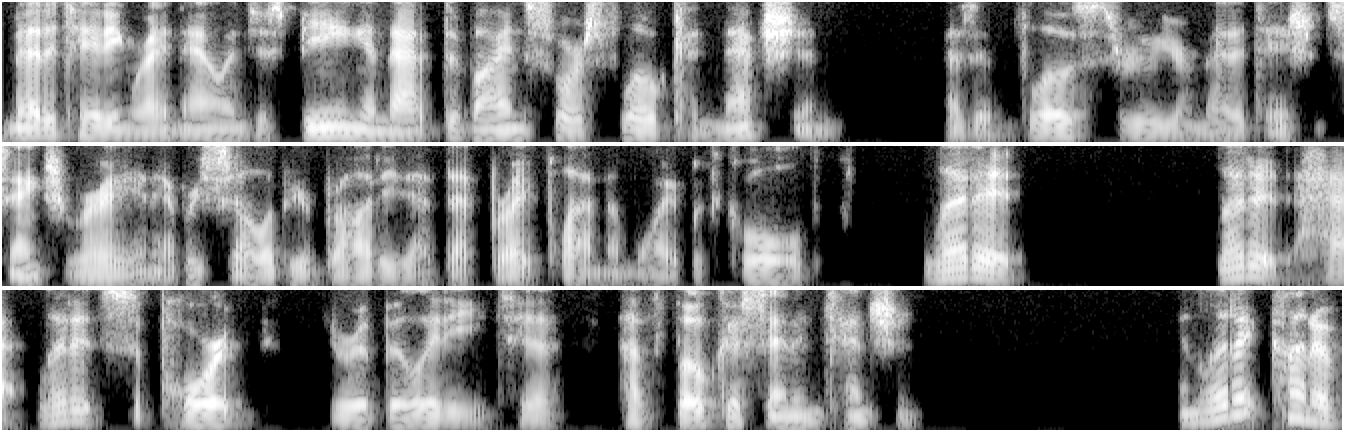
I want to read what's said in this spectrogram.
meditating right now and just being in that divine source flow connection as it flows through your meditation sanctuary and every cell of your body that that bright platinum white with gold let it let it ha- let it support your ability to have focus and intention and let it kind of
